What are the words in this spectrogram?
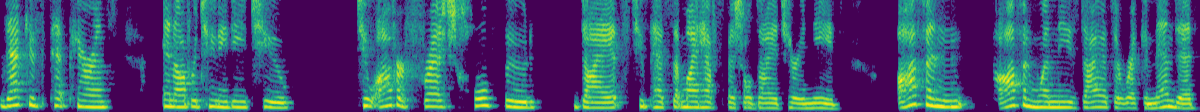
that gives pet parents an opportunity to to offer fresh whole food diets to pets that might have special dietary needs. Often often when these diets are recommended,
